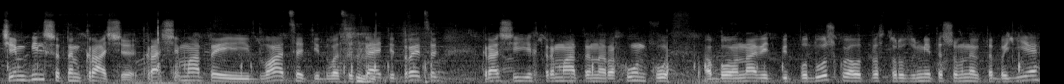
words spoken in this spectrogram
чим більше, тим краще. Краще мати і 20, і 25, і 30. Краще їх тримати на рахунку або навіть під подушкою, але просто розуміти, що вони в тебе є.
